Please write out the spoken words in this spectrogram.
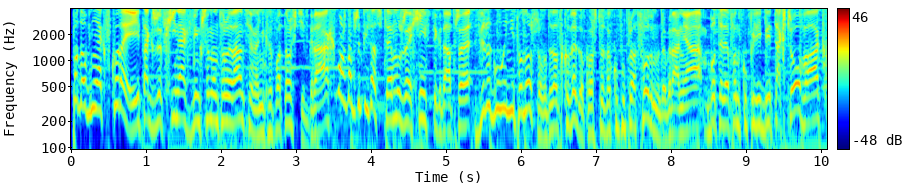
Podobnie jak w Korei, także w Chinach zwiększoną tolerancję na mikropłatności w grach można przypisać temu, że chińscy gracze z reguły nie ponoszą dodatkowego kosztu zakupu platformy do grania, bo telefon kupiliby tak czy owak,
